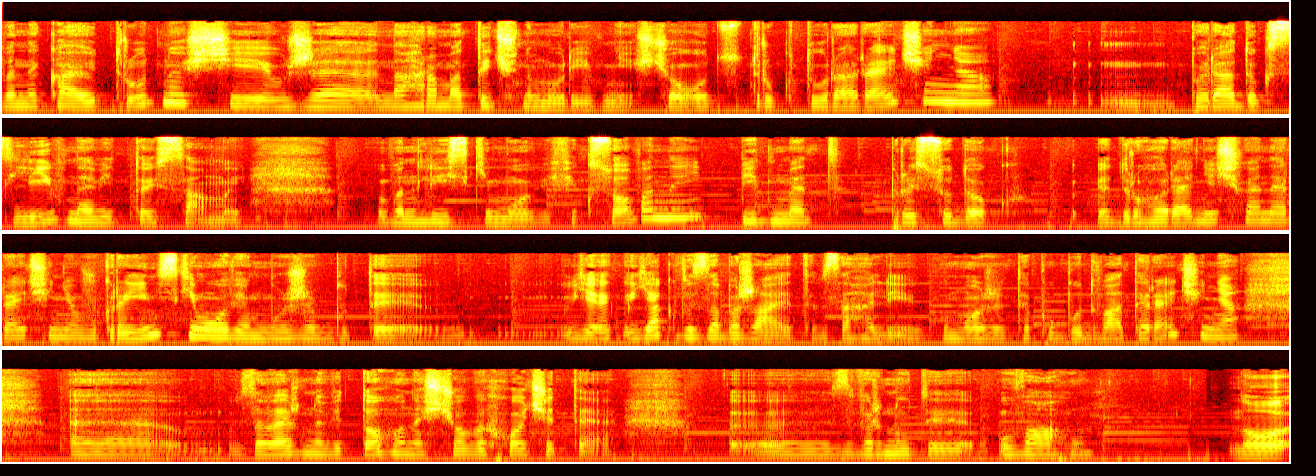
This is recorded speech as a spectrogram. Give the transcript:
виникають труднощі вже на граматичному рівні, що от структура речення, порядок слів, навіть той самий, в англійській мові фіксований, підмет, присудок, другорядні члени речення. В українській мові може бути. Як ви забажаєте взагалі, ви можете побудувати речення е, залежно від того, на що ви хочете е, звернути увагу. Ну,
